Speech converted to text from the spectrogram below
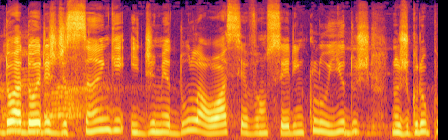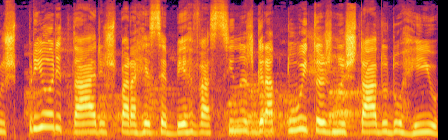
Doadores de sangue e de medula óssea vão ser incluídos nos grupos prioritários para receber vacinas gratuitas no estado do Rio.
